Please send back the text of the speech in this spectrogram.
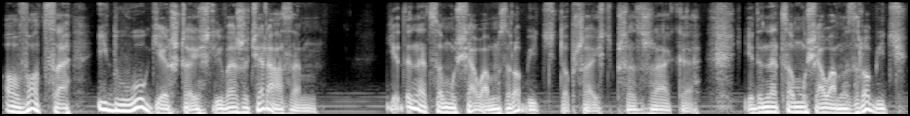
owoce i długie, szczęśliwe życie razem. Jedyne, co musiałam zrobić, to przejść przez rzekę. Jedyne, co musiałam zrobić,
